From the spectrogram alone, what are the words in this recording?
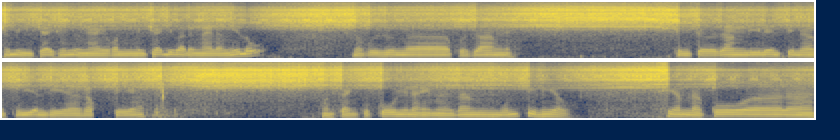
Nếu mình chạy xuống đường này còn mình chạy đi vào đường này là Nghĩa Lộ. Là quê hương à, của Giang này tình cờ Giang đi lên trên à, Phú Yên thì à, gặp cái hoàn cảnh của cô như này mà Giang muốn tìm hiểu. Xem là cô là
